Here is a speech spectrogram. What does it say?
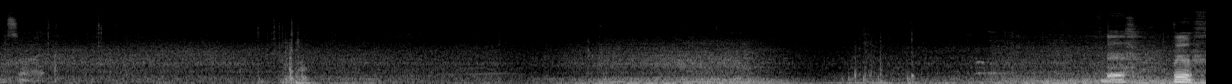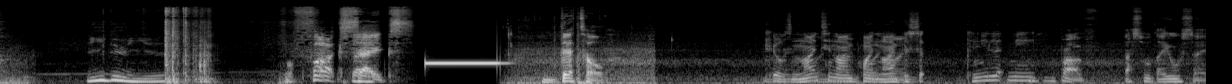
That's alright. Ugh. Ugh. you doing, yeah? For fuck's sakes. Dettol. Kills 99.9%. Can you let me? Bruv, that's what they all say.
